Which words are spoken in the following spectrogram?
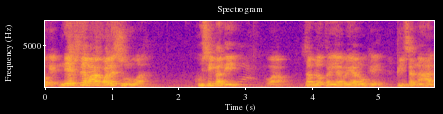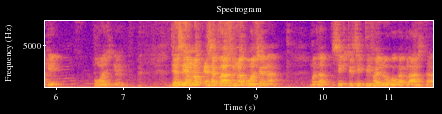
ओके नेक्स्ट डे हमारा कॉलेज शुरू हुआ। खुशी का दिन। वाह सब लोग तैयार वैयार होके फिर से नहा के पहुँच गए। जैसे हम लोग ऐसा क्लासरूम में पहुँचे ना मतलब सिक्सटी सिक्सटी फाइव लोगों का क्लास था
